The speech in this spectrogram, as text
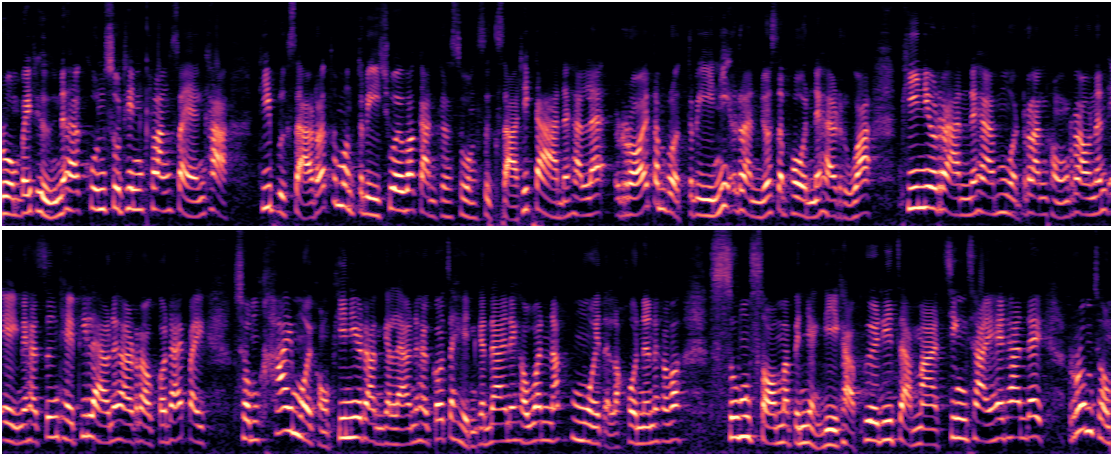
รวมไปถึงนะคะคุณสุทินคลังแสงค่ะ ที่ปรึกษารัฐมนตรีช่วยว่าการกระทรวงศึกษาธิการนะคะ และร้อยตำรวจตรีนิรันดยศพลนะคะหรือว่าพี่นิรันด์นะคะหมวดรันของเรานั่นเองนะคะซึ่งเทปที่แล้วนะคะเราก็ได้ไปชมค่ายมวยของพี่นิรันด์กันแล้วนะคะก็จะเห็นกันได้นะคะว่านักมวยแต่ละคนนั้นนะคะก็ซุ่มซ้อมมาเป็นอย่างดีค่ะ เพื่อที่จะมาชิงชัยให้ท่านได้ร่วมชม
